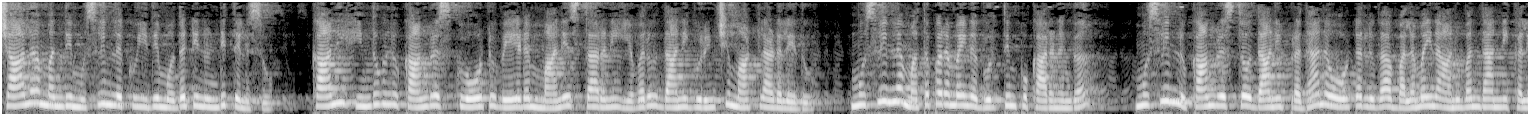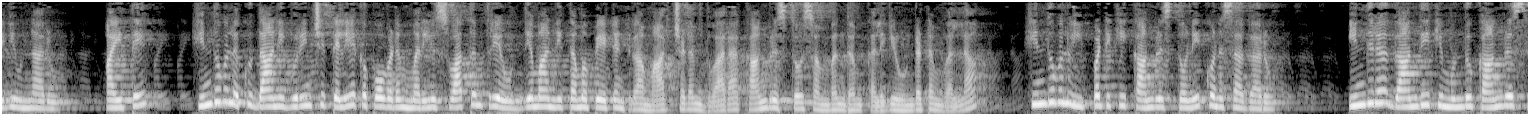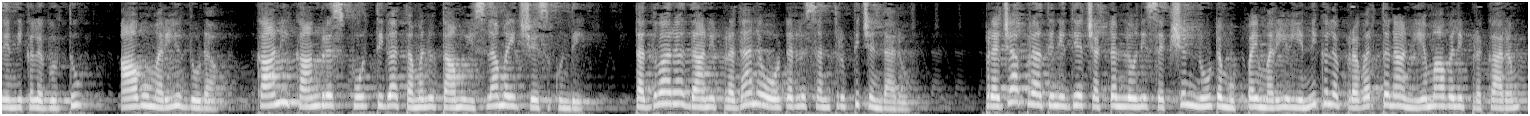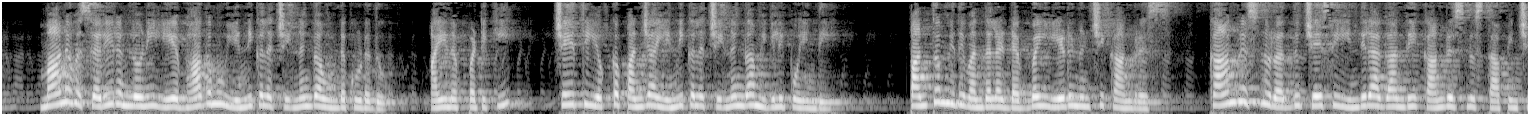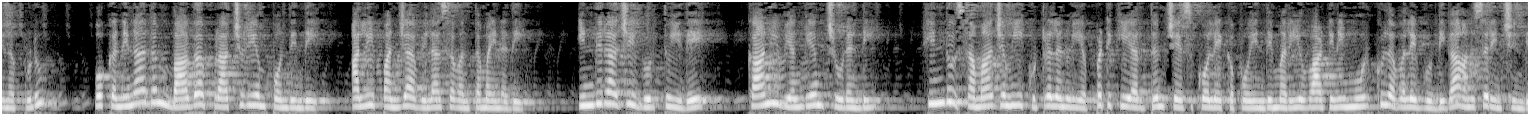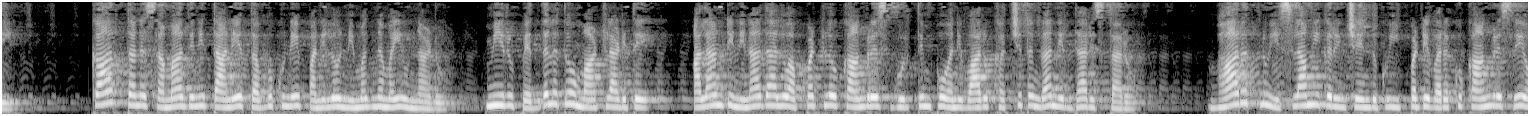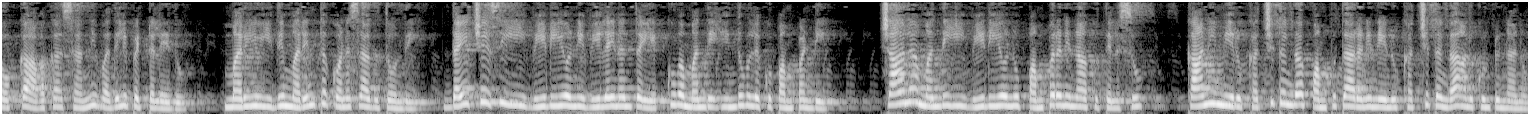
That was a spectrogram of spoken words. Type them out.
చాలా మంది ముస్లింలకు ఇది మొదటి నుండి తెలుసు. కానీ హిందువులు కాంగ్రెస్కు ఓటు వేయడం మానేస్తారని ఎవరూ దాని గురించి మాట్లాడలేదు. ముస్లింల మతపరమైన గుర్తింపు కారణంగా ముస్లింలు కాంగ్రెస్తో దాని ప్రధాన ఓటర్లుగా బలమైన అనుబంధాన్ని కలిగి ఉన్నారు. అయితే హిందువులకు దాని గురించి తెలియకపోవడం మరియు స్వాతంత్ర్య ఉద్యమాన్ని తమ పేటెంట్గా మార్చడం ద్వారా కాంగ్రెస్తో సంబంధం కలిగి ఉండటం వల్ల హిందువులు ఇప్పటికీ కాంగ్రెస్ తోనే కొనసాగారు. ఇందిరా గాంధీకి ముందు కాంగ్రెస్ ఎన్నికల గుర్తు ఆవు మరియు దూడ. కానీ కాంగ్రెస్ పూర్తిగా తమను తాము ఇస్లామైజ్ చేసుకుంది. తద్వారా దాని ప్రధాన ఓటర్లు సంతృప్తి చెందారు. ప్రజాప్రాతినిధ్య చట్టంలోని సెక్షన్ నూట ముప్పై మరియు ఎన్నికల ప్రవర్తన నియమావళి ప్రకారం మానవ శరీరంలోని ఏ భాగము ఎన్నికల చిహ్నంగా ఉండకూడదు. అయినప్పటికీ చేతి యొక్క పంజా ఎన్నికల చిహ్నంగా మిగిలిపోయింది. పంతొమ్మిది వందల డెబ్బై ఏడు నుంచి కాంగ్రెస్. కాంగ్రెస్ను రద్దు చేసి ఇందిరాగాంధీ కాంగ్రెస్ను స్థాపించినప్పుడు ఒక నినాదం బాగా ప్రాచుర్యం పొందింది. అలీ పంజా విలాసవంతమైనది. ఇందిరాజీ గుర్తు ఇదే. కాని వ్యంగ్యం చూడండి. హిందూ సమాజం ఈ కుట్రలను ఎప్పటికీ అర్థం చేసుకోలేకపోయింది మరియు వాటిని మూర్ఖుల వలె గుడ్డిగా అనుసరించింది. కార్ తన సమాధిని తానే తవ్వుకునే పనిలో నిమగ్నమై ఉన్నాడు. మీరు పెద్దలతో మాట్లాడితే అలాంటి నినాదాలు అప్పట్లో కాంగ్రెస్ గుర్తింపు అని వారు ఖచ్చితంగా నిర్ధారిస్తారు. భారత్ను ఇస్లామీకరించేందుకు ఇప్పటి వరకు కాంగ్రెసే ఒక్క అవకాశాన్ని వదిలిపెట్టలేదు. మరియు ఇది మరింత కొనసాగుతోంది. దయచేసి ఈ వీడియోని వీలైనంత ఎక్కువ మంది హిందువులకు పంపండి. చాలా మంది ఈ వీడియోను పంపరని నాకు తెలుసు కానీ మీరు ఖచ్చితంగా పంపుతారని నేను ఖచ్చితంగా అనుకుంటున్నాను.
